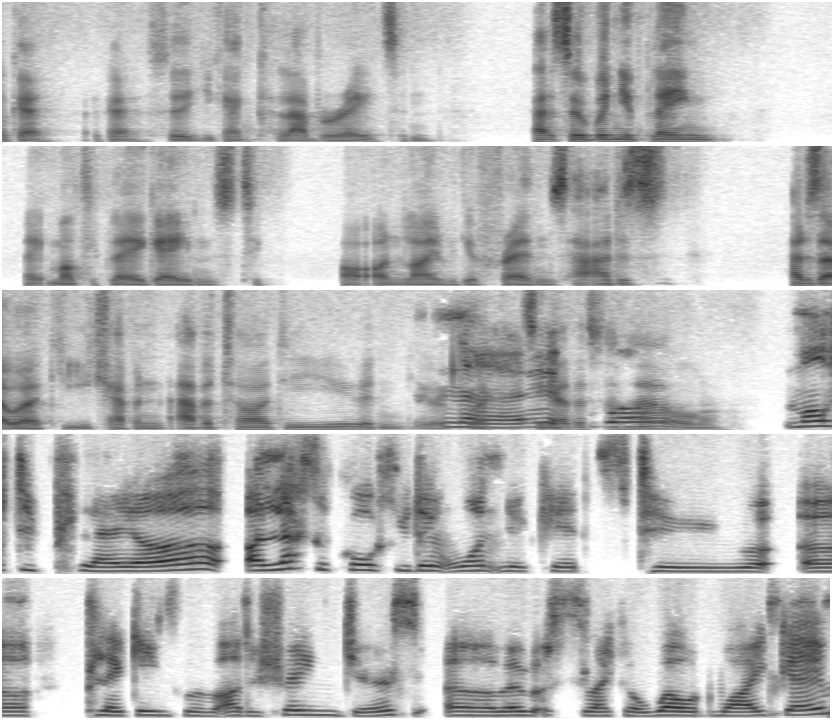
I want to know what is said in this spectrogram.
Okay, okay. So you can collaborate and so when you're playing like multiplayer games to online with your friends, how does how does that work? You each have an avatar, do you? And you're No, working together somehow? Or? Multiplayer, unless of course you don't want your kids to uh play games with other strangers. Uh, where it's like a worldwide game,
